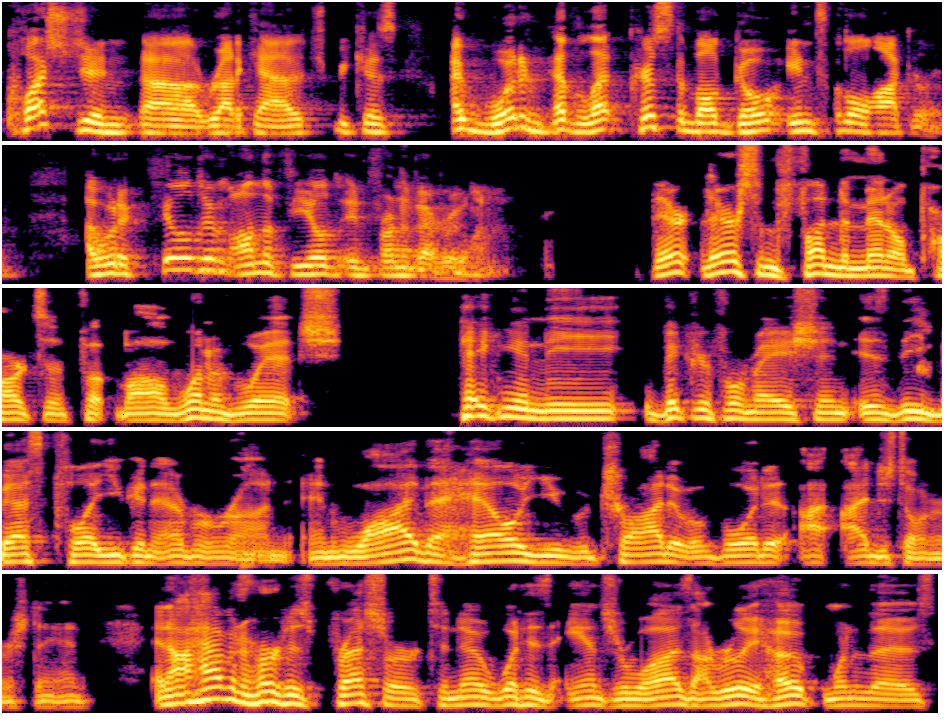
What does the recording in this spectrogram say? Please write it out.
question uh, Radakovich because I wouldn't have let Cristobal go into the locker room. I would have killed him on the field in front of everyone. there there are some fundamental parts of football. One of which taking a knee, victory formation is the best play you can ever run. And why the hell you would try to avoid it, I, I just don't understand. And I haven't heard his presser to know what his answer was. I really hope one of those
